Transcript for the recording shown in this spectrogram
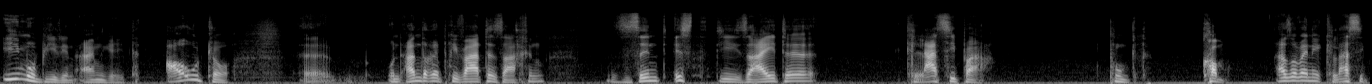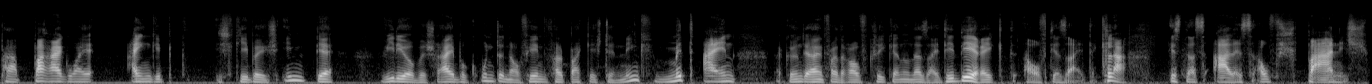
Immobilien angeht, Auto äh, und andere private Sachen, sind, ist die Seite classipa.com. Also wenn ihr Classipa Paraguay eingibt, ich gebe euch in der Videobeschreibung unten auf jeden Fall packe ich den Link mit ein. Da könnt ihr einfach draufklicken und da seid ihr direkt auf der Seite. Klar ist das alles auf Spanisch.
